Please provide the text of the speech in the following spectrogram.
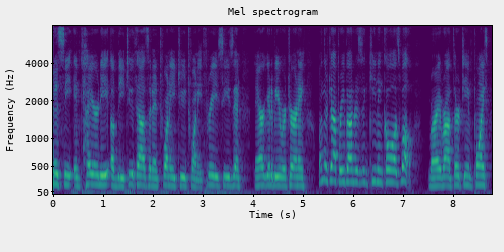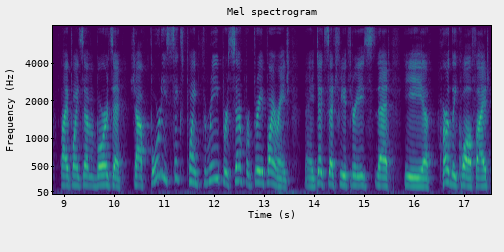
miss the entirety of the 2022 23 season. They are going to be returning. One of their top rebounders in Keenon Cole as well. Right around 13 points, 5.7 boards, and shot 46.3% from three point range. Now, he took such few threes that he uh, hardly qualified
